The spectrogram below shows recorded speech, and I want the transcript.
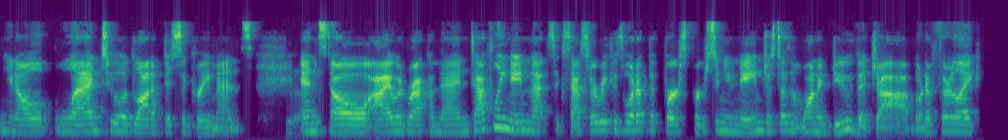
you know, led to a lot of disagreements. Yeah. And so I would recommend definitely name that successor because what if the first person you name just doesn't want to do the job? What if they're like,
